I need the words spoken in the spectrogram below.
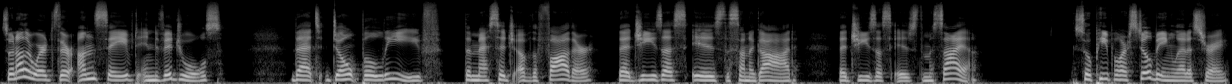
So, in other words, they're unsaved individuals that don't believe the message of the Father that Jesus is the Son of God, that Jesus is the Messiah. So, people are still being led astray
